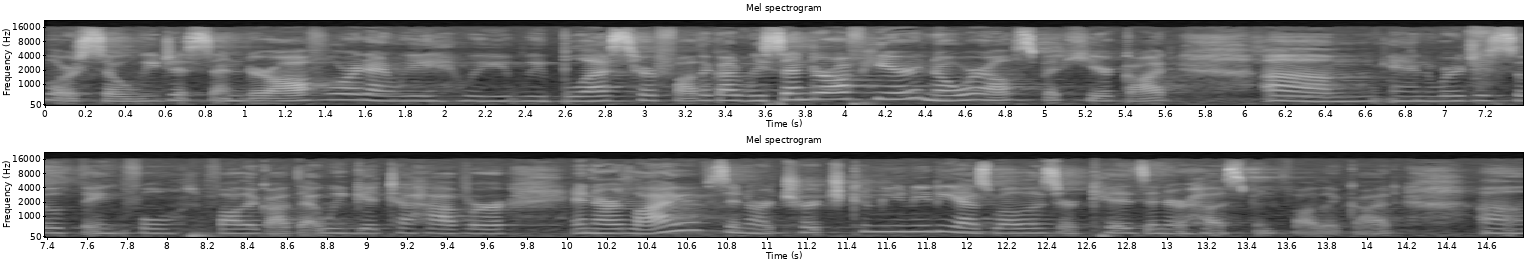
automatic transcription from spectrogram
Lord, so we just send her off, Lord, and we, we, we bless her, Father God. We send her off here, nowhere else but here, God. Um, and we're just so thankful, Father God, that we get to have her in our lives, in our church community, as well as her kids and her husband, Father God. Um,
